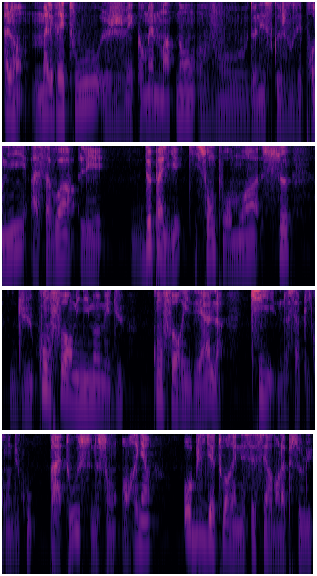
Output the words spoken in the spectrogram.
Alors, malgré tout, je vais quand même maintenant vous donner ce que je vous ai promis, à savoir les deux paliers qui sont pour moi ceux du confort minimum et du confort idéal, qui ne s'appliqueront du coup pas à tous, ne sont en rien obligatoires et nécessaires dans l'absolu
